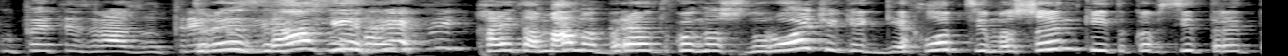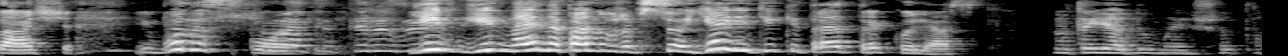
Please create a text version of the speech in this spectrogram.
купити зразу, три, Три 200 зразу, хай- гривень. Хай та мама бере тако на шнурочок, як є хлопці машинки, і тако всі три тащі. І буде Ну, Що спокій. це, ти розумієш? Їй, їй най, напевно, вже все є, їй тільки треба три коляски. Ну то я думаю, що то.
